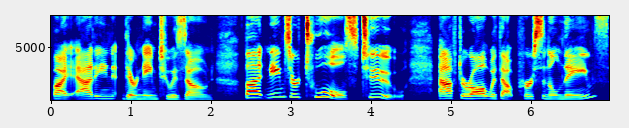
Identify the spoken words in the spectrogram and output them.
by adding their name to his own. But names are tools, too. After all, without personal names,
